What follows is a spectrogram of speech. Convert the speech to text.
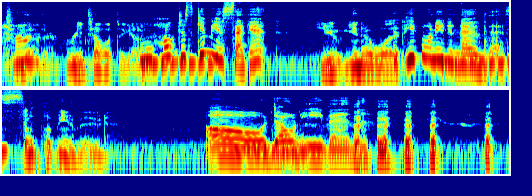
Huh? together. Retell it together. Well, hold, just give me a second. You. You know what? The people need to know this. Don't put me in a mood. Oh, don't even.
